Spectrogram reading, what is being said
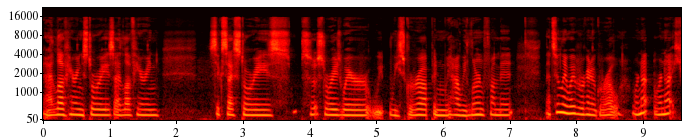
And I love hearing stories. I love hearing success stories, so stories where we, we screw up and we, how we learn from it. That's the only way we're going to grow. We're not we're not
